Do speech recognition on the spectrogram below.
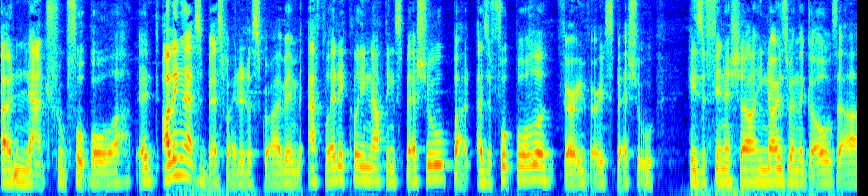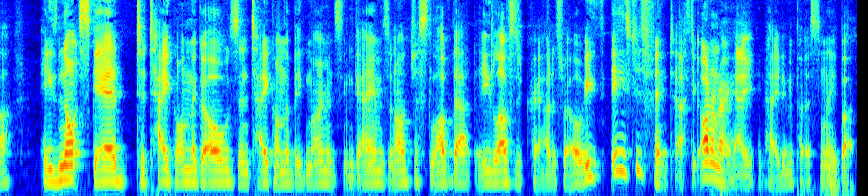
a natural footballer. It, I think that's the best way to describe him. Athletically, nothing special, but as a footballer, very, very special. He's a finisher. He knows when the goals are. He's not scared to take on the goals and take on the big moments in games, and I just love that. He loves the crowd as well. He's, he's just fantastic. I don't know how you can hate him personally, but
